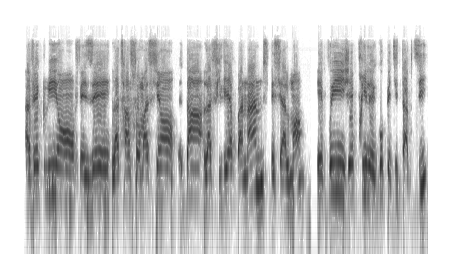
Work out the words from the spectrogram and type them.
Avec lui, on faisait la transformation dans la filière banane spécialement. Et puis, j'ai pris le goût petit à petit.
